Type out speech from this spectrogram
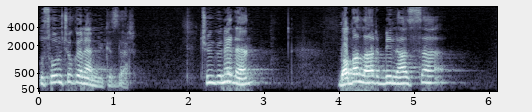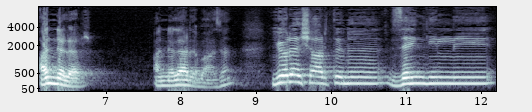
Bu soru çok önemli kızlar. Çünkü neden? Babalar bilhassa anneler, anneler de bazen yöre şartını, zenginliği,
